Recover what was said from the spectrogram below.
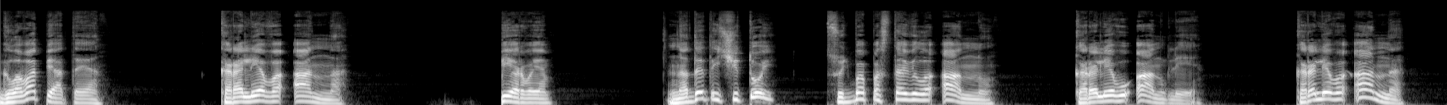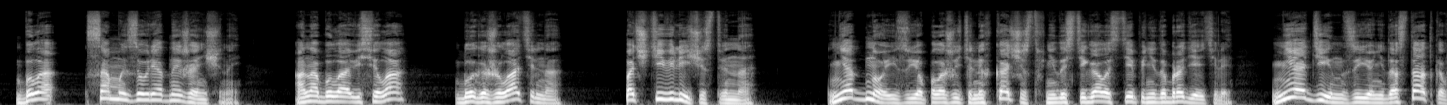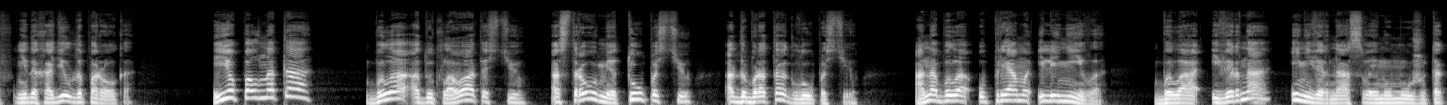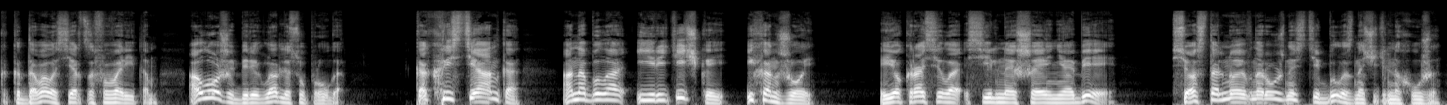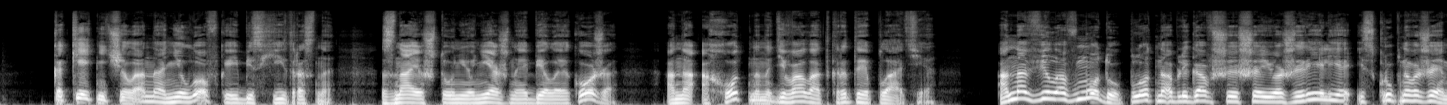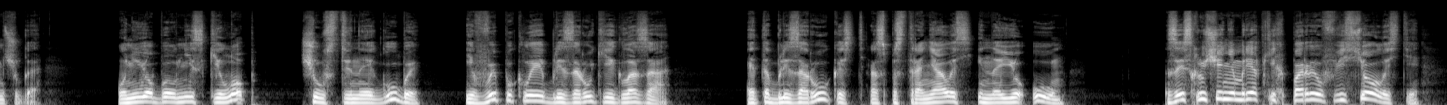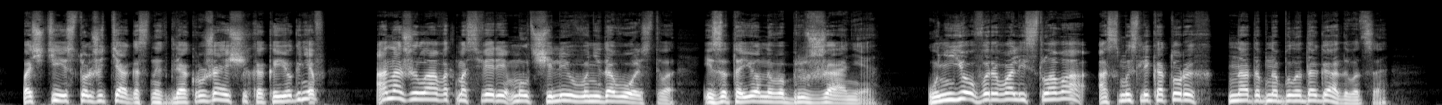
Глава пятая. Королева Анна. Первое. Над этой читой судьба поставила Анну, королеву Англии. Королева Анна была самой заурядной женщиной. Она была весела, благожелательна, почти величественна. Ни одно из ее положительных качеств не достигало степени добродетели — ни один из ее недостатков не доходил до порока. Ее полнота была одутловатостью, остроумие тупостью, а доброта глупостью. Она была упряма и ленива, была и верна, и неверна своему мужу, так как отдавала сердце фаворитам, а ложе берегла для супруга. Как христианка она была и еретичкой, и ханжой. Ее красила сильная шея Необеи — все остальное в наружности было значительно хуже. Кокетничала она неловко и бесхитростно. Зная, что у нее нежная белая кожа, она охотно надевала открытое платье. Она ввела в моду плотно облегавшее шею ожерелья из крупного жемчуга. У нее был низкий лоб, чувственные губы и выпуклые близорукие глаза. Эта близорукость распространялась и на ее ум — за исключением редких порывов веселости, почти столь же тягостных для окружающих, как ее гнев, она жила в атмосфере молчаливого недовольства и затаенного брюзжания. У нее вырывались слова, о смысле которых надобно было догадываться.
